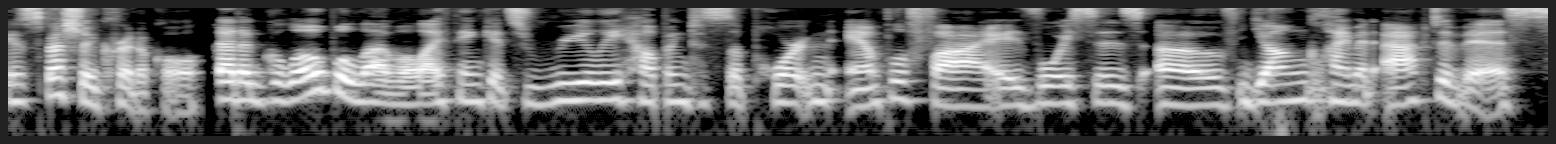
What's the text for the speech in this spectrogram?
especially critical. At a global level, I think it's really helping to support and amplify voices of young climate activists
